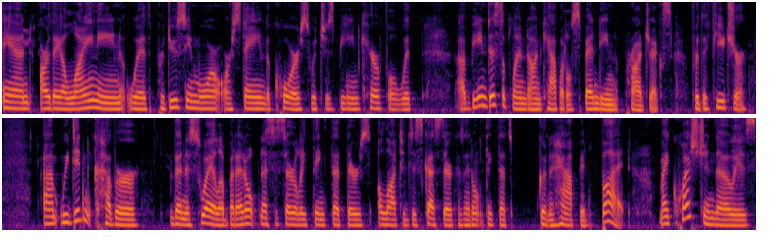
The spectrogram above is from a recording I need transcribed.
and are they aligning with producing more or staying the course, which is being careful with uh, being disciplined on capital spending projects for the future? Um, we didn't cover Venezuela, but I don't necessarily think that there's a lot to discuss there because I don't think that's going to happen. But my question, though, is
